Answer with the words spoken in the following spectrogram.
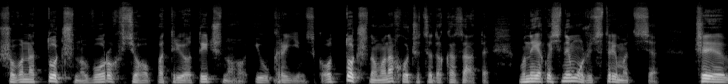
що вона точно ворог всього патріотичного і українського. От точно вона хоче це доказати. Вони якось не можуть стриматися. Чи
